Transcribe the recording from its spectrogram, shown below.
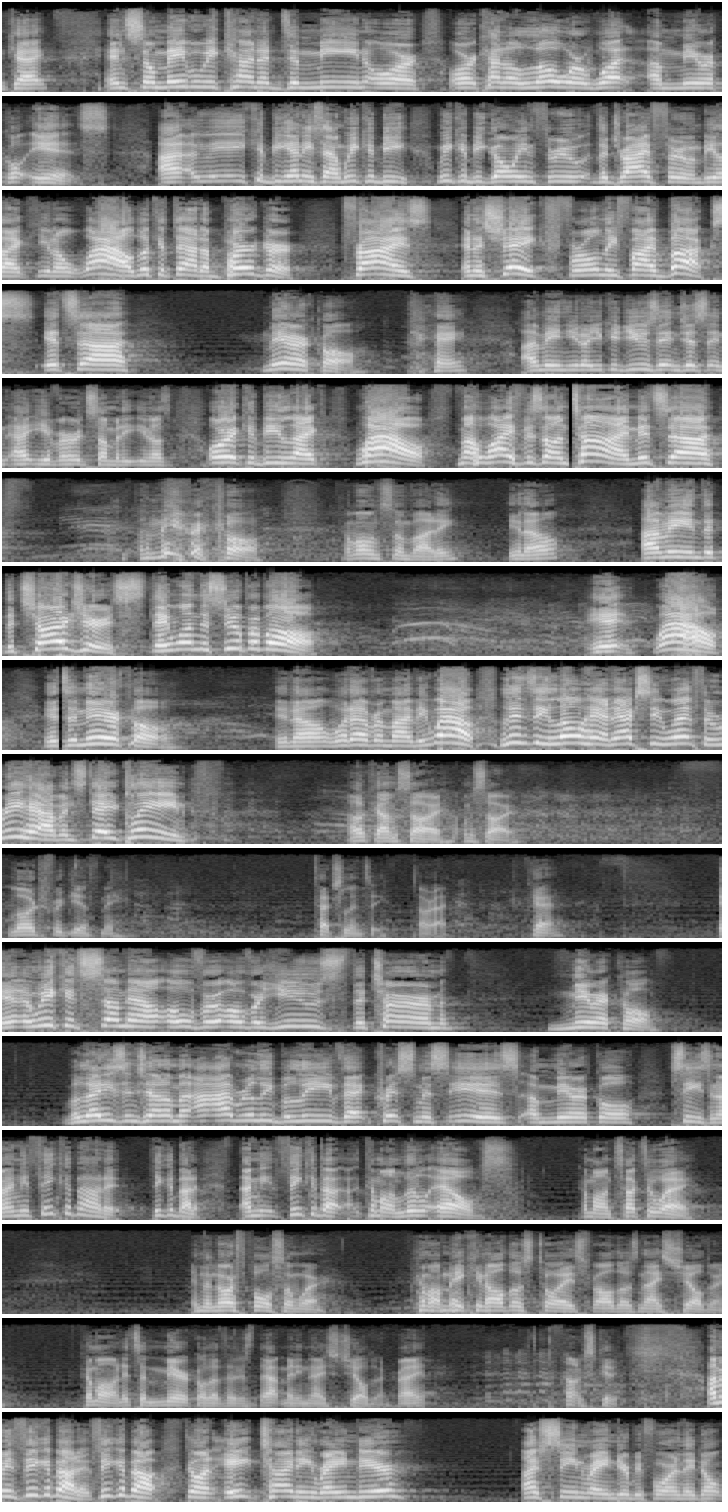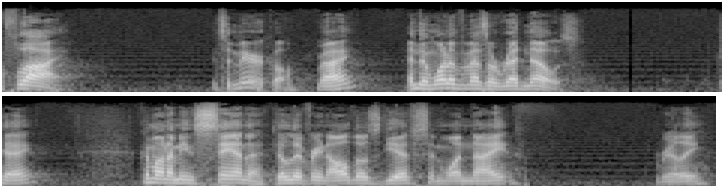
okay? And so maybe we kind of demean or, or kind of lower what a miracle is. Uh, it could be anything. We could be, we could be going through the drive through and be like, you know, wow, look at that, a burger. fries and a shake for only five bucks. It's a miracle. Okay? I mean, you know, you could use it and just, and, uh, you ever heard somebody, you know, or it could be like, wow, my wife is on time. It's a, a miracle. Come on, somebody, you know? I mean, the, the Chargers, they won the Super Bowl. It, wow, it's a miracle. You know, whatever it might be. Wow, Lindsay Lohan actually went through rehab and stayed clean. Okay, I'm sorry. I'm sorry. Lord, forgive me. Touch Lindsay. All right. Okay. And we could somehow over overuse the term miracle. But, ladies and gentlemen, I really believe that Christmas is a miracle season. I mean, think about it. Think about it. I mean, think about, come on, little elves. Come on, tucked away in the North Pole somewhere. Come on, making all those toys for all those nice children. Come on, it's a miracle that there's that many nice children, right? I'm just kidding. I mean, think about it. Think about, come on, eight tiny reindeer. I've seen reindeer before and they don't fly. It's a miracle, right? And then one of them has a red nose. Okay? Come on, I mean, Santa delivering all those gifts in one night. Really?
